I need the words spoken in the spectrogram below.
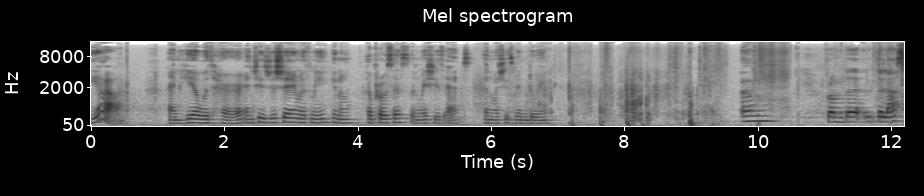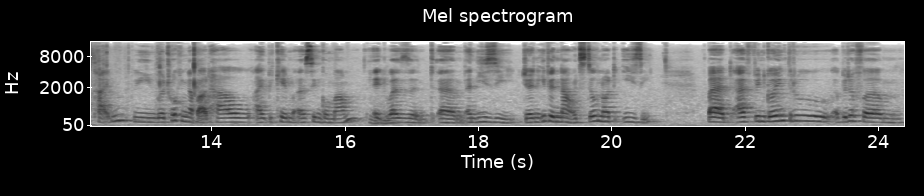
yeah, I'm here with her, and she's just sharing with me, you know, her process and where she's at and what she's been doing. Um, from the the last time we were talking about how I became a single mom. It Mhm. wasn't um, an easy journey. Even now, it's still not easy. But I've been going through a bit of um,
